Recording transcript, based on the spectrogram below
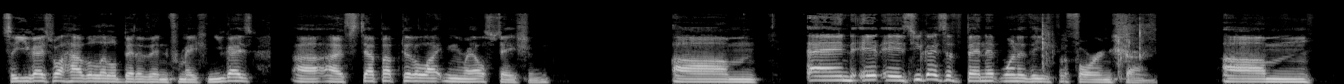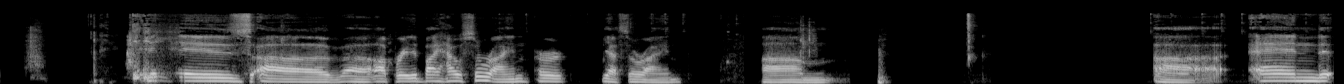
So you guys will have a little bit of information. You guys uh, uh, step up to the lightning rail station. Um, and it is you guys have been at one of these before in Sharn. Um, it is uh, uh, operated by House Orien, or yes, Orien. Um, uh, and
